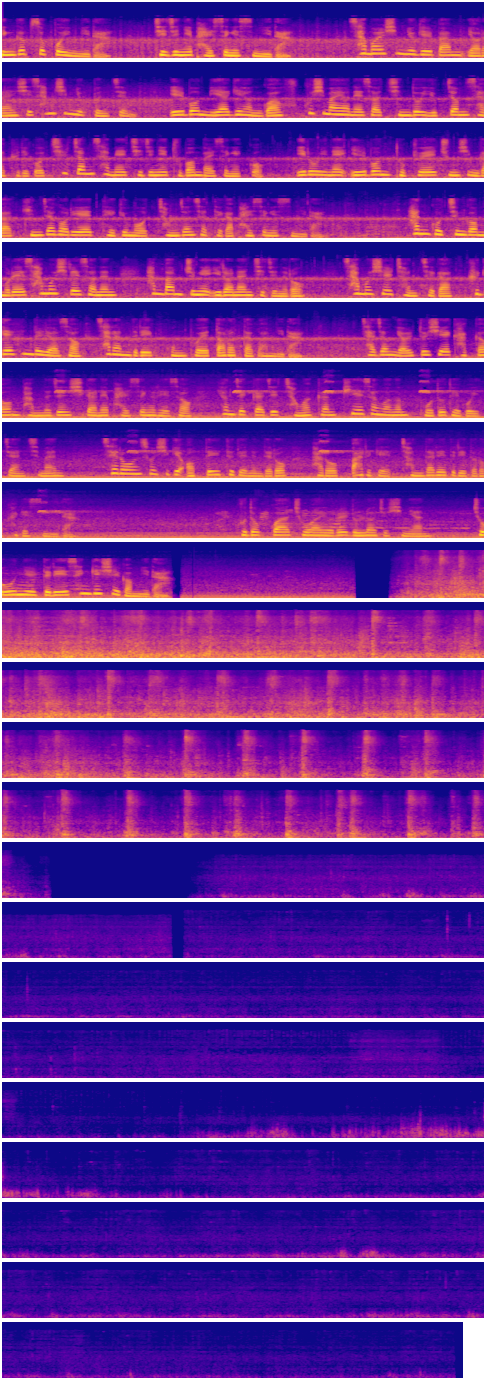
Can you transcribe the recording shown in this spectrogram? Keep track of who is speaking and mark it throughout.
Speaker 1: 긴급 속보입니다. 지진이 발생했습니다. 3월 16일 밤 11시 36분쯤 일본 미야기현과 후쿠시마현에서 진도 6.4 그리고 7.3의 지진이 두 번 발생했고 이로 인해 일본 도쿄의 중심과 긴자거리에 대규모 정전 사태가 발생했습니다. 한 고층 건물의 사무실에서는 한밤중에 일어난 지진으로 사무실 전체가 크게 흔들려서 사람들이 공포에 떨었다고 합니다. 자정 12시에 가까운 밤늦은 시간에 발생을 해서 현재까지 정확한 피해 상황은 보도되고 있지 않지만 새로운 소식이 업데이트되는 대로 바로 빠르게 전달해 드리도록 하겠습니다. 구독과 좋아요를 눌러주시면 좋은 일들이 생기실 겁니다.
